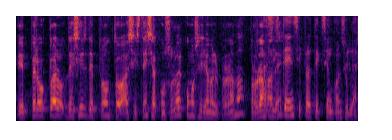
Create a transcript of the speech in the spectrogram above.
Eh, pero claro, decir de pronto asistencia consular, ¿cómo se llama el programa? ¿Programa asistencia y protección consular.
